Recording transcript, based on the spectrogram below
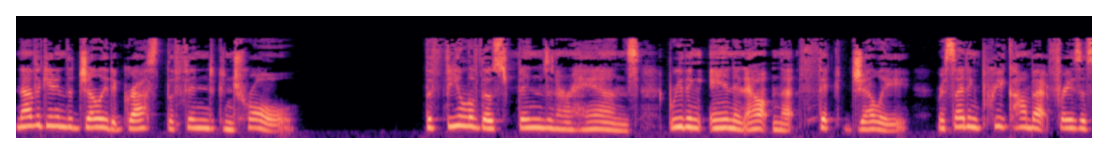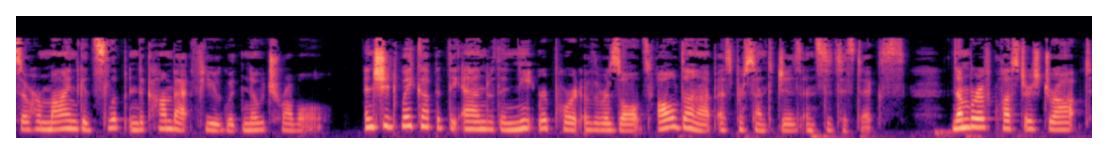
navigating the jelly to grasp the finned control. The feel of those fins in her hands, breathing in and out in that thick jelly, reciting pre combat phrases so her mind could slip into combat fugue with no trouble and she'd wake up at the end with a neat report of the results all done up as percentages and statistics. Number of clusters dropped,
